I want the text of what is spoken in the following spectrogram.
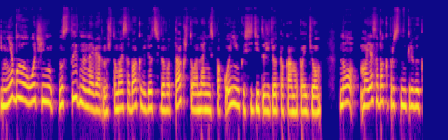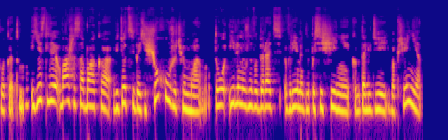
И мне было очень, ну, стыдно, наверное, что моя собака ведет себя вот так, что она неспокойненько сидит и ждет, пока мы пойдем. Но моя собака просто не привыкла к этому. Если ваша собака ведет себя еще хуже, чем Марвел, то или нужно выбирать время для посещений, когда людей вообще нет,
